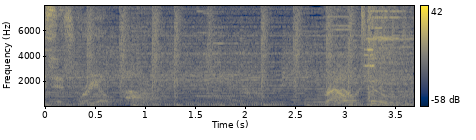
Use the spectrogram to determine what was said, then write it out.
This is real power. Round two.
